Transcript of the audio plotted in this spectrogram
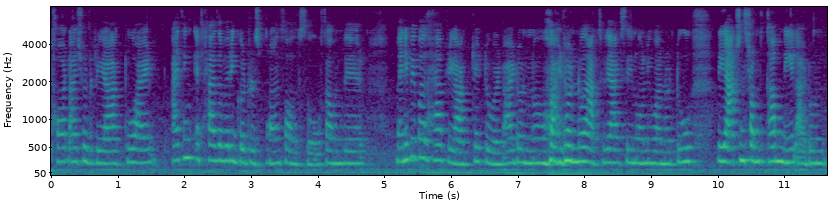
thought i should react to. I i think it has a very good response also somewhere. Many people have reacted to it. I don't know. I don't know. Actually i've seen only one or two reactions from the thumbnail. I don't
